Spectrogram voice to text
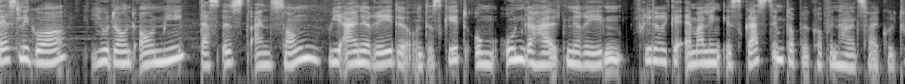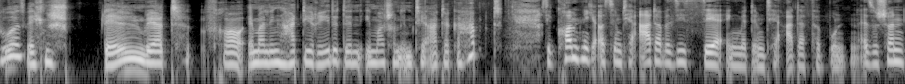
Leslie Gore, You Don't Own Me, das ist ein Song wie eine Rede und es geht um ungehaltene Reden. Friederike Emmerling ist Gast im Doppelkopf in H2 Kultur. Welchen Stellenwert, Frau Emmerling, hat die Rede denn immer schon im Theater gehabt? Sie kommt nicht aus dem Theater, aber sie ist sehr eng mit dem Theater verbunden. Also schon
